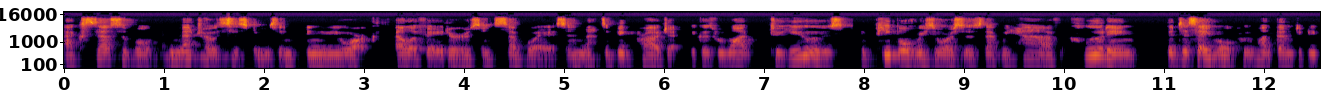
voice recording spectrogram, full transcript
accessible metro systems in, in New York elevators and subways. And that's a big project because we want to use the people resources that we have, including the disabled. We want them to be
